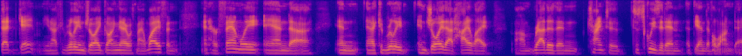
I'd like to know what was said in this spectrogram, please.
that game. You know, I could really enjoy going there with my wife and and her family, and uh, and and I could really enjoy that highlight um, rather than trying to to squeeze it in at the end of a long day.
